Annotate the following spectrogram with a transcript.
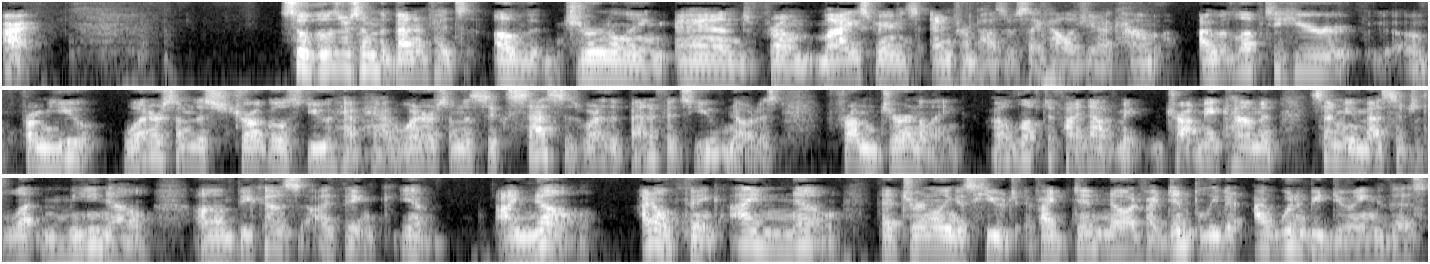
All right. So those are some of the benefits of journaling and from my experience and from positivepsychology.com. I would love to hear uh, from you. What are some of the struggles you have had? What are some of the successes? What are the benefits you've noticed from journaling? I would love to find out. Make, drop me a comment, send me a message, let me know um, because I think, you know, I know I don't think, I know that journaling is huge. If I didn't know it, if I didn't believe it, I wouldn't be doing this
